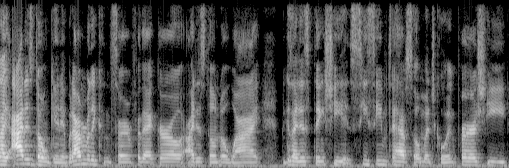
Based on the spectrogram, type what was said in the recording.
Like, I just don't get it. But I'm really concerned for that girl. I just don't know why. Because I just think she, she seemed to have so much going for her. She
